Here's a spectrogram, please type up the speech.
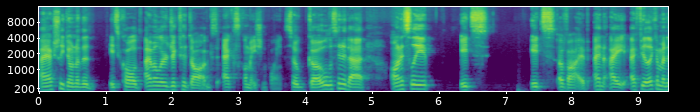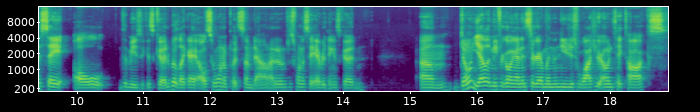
I actually don't know that it's called I'm allergic to dogs exclamation point. So go listen to that. Honestly, it's it's a vibe. And I I feel like I'm going to say all the music is good, but like I also want to put some down. I don't just want to say everything is good. Um, don't yell at me for going on Instagram when then you just watch your own TikToks.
